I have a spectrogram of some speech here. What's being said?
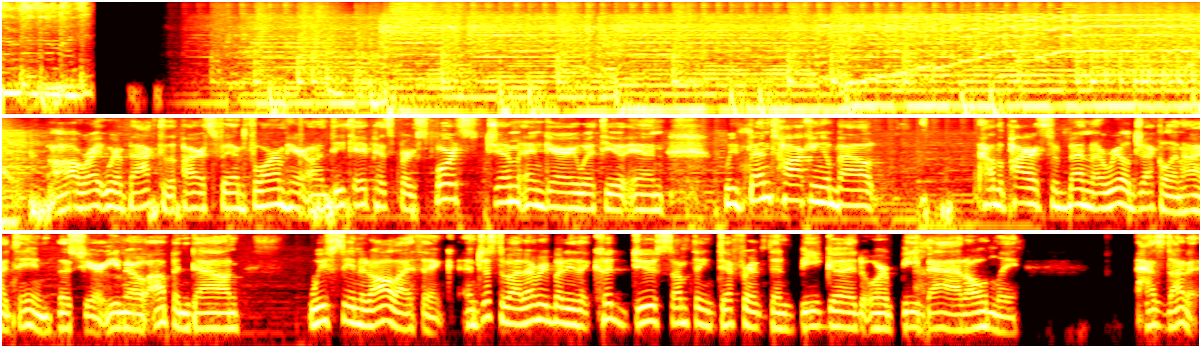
Right, we're back to the Pirates Fan Forum here on DK Pittsburgh Sports. Jim and Gary with you. And we've been talking about how the Pirates have been a real Jekyll and Hyde team this year, you know, up and down. We've seen it all, I think. And just about everybody that could do something different than be good or be bad only has done it.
